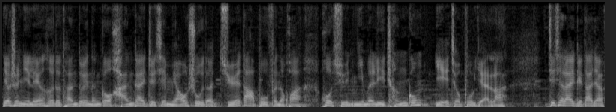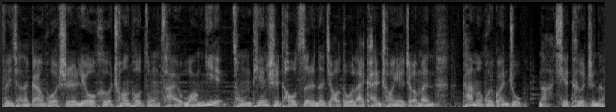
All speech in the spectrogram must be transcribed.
要是你联合的团队能够涵盖这些描述的绝大部分的话，或许你们离成功也就不远了。接下来给大家分享的干货是六合创投总裁王烨从天使投资人的角度来看创业者们，他们会关注哪些特质呢？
